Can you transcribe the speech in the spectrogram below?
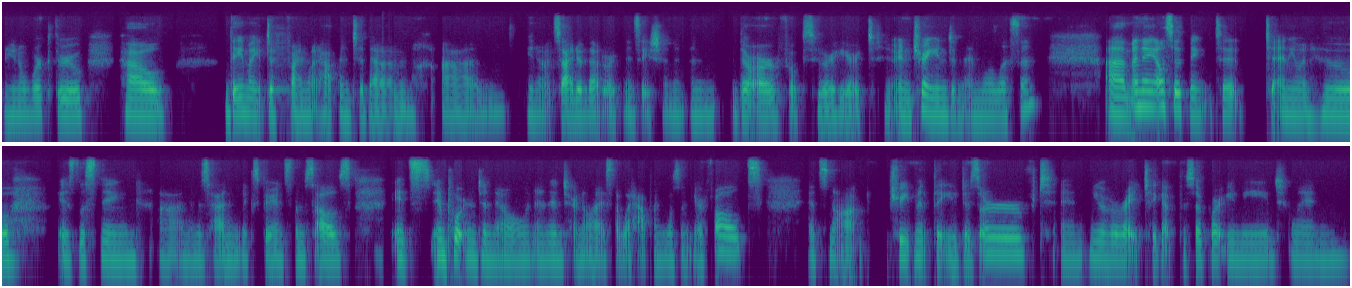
you know, work through how they might define what happened to them, um, you know, outside of that organization. And, and, there are folks who are here to, and trained and, and will listen. Um, and I also think to to anyone who is listening um, and has had an experience themselves, it's important to know and, and internalize that what happened wasn't your fault. It's not treatment that you deserved, and you have a right to get the support you need when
